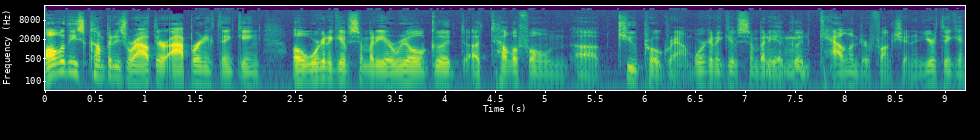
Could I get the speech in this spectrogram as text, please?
All of these companies were out there operating, thinking, oh, we're going to give somebody a real good uh, telephone uh, queue program. We're going to give somebody mm-hmm. a good calendar function. And you're thinking,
